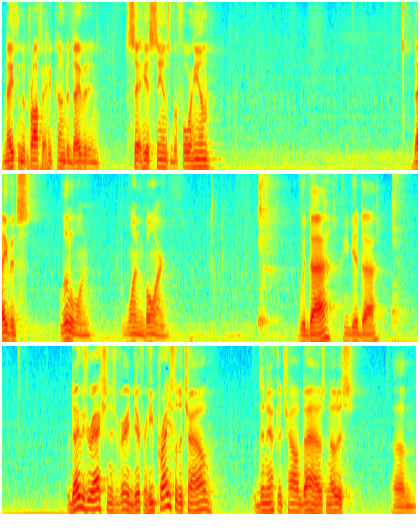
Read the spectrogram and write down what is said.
Nathan the prophet had come to David and set his sins before him. David's little one, the one born, would die. He did die. But David's reaction is very different. He prays for the child, but then after the child dies, notice um,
